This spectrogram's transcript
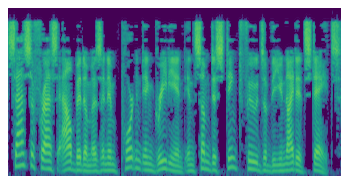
Sassafras albidum is an important ingredient in some distinct foods of the United States.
